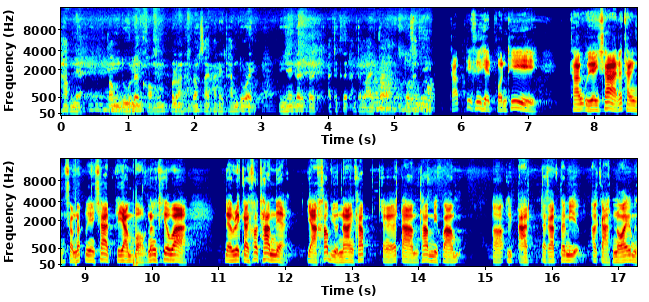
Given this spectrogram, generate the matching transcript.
ถ้ำเนี่ยต้องดูเรื่องของปริมาณคาร์บอนไดออกไซด์ภายในถ้ำด้วยมิงั้นก็จะเกิดอาจจะเกิดอันตรายต่อตัวท่านเองครับนี่คือเหตุผลที่ ทางอุทยานชาติ และทางสำนักอุทยานชาติพยายามบอกนักท่องเที่ยวว่า ในบริการเข้าถ้ำเนี่ยอย่าเข้าอยู่นานครับอย่างไรก็ตามถ้ามีความอึดอัดนะครับและมีอากาศน้อยก็มี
